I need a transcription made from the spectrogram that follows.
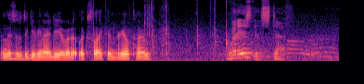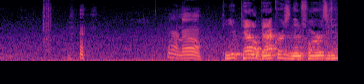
and this is to give you an idea of what it looks like in real time. What is this stuff? I don't know. Can you paddle backwards and then forwards again?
